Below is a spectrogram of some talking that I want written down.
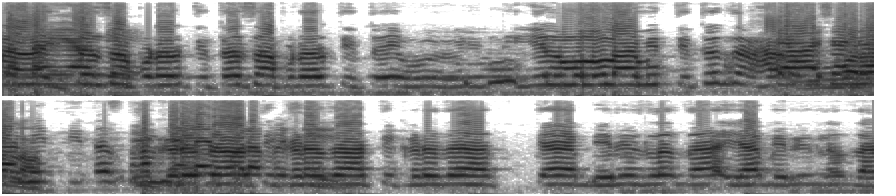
आम्ही. सापडल तिथं सापडल तिथे निघेल म्हणून आम्ही तिथंच हा- त्या आशेने उभा राहिलो. आम्ही तिथंच इकडे थांबलेलो जा आहे तिकडे. जा तिकडे जा त्या बेरीजला जा या बेरीजला जा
